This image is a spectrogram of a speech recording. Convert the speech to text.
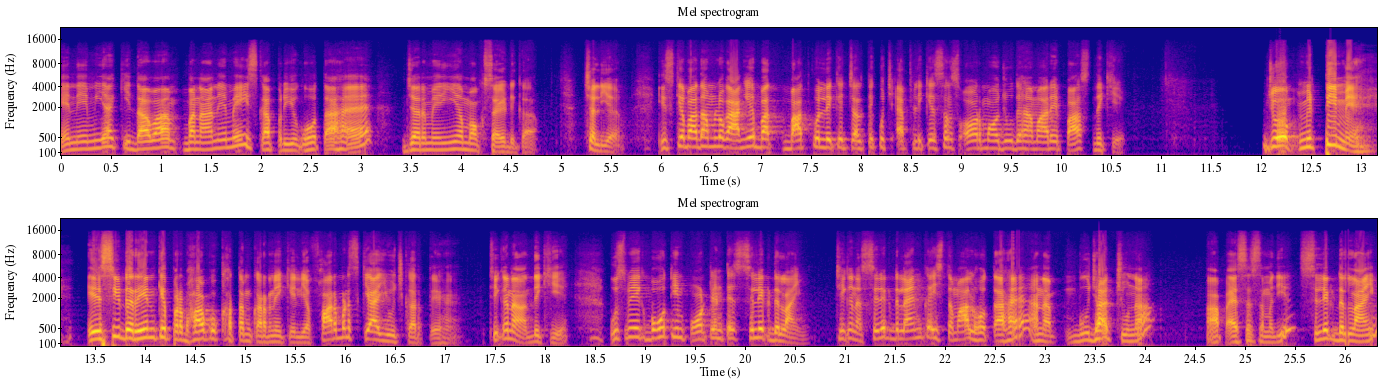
एनेमिया की दवा बनाने में इसका प्रयोग होता है जर्मेनियम ऑक्साइड का। चलिए, इसके बाद हम लोग आगे बात बात को लेके चलते। कुछ एप्लीकेशंस और मौजूद है हमारे पास। देखिए, जो मिट्टी में एसिड रेन के प्रभाव को खत्म करने के लिए फार्मर्स क्या यूज़ करते हैं? ठीक है ना? देखिए, उसमें एक बहुत इंपॉर्टेंट है सिलेक्ट लाइम ठीक है ना? सिलेक्ट लाइम का इस्तेमाल होता है है ना? बूझा चूना, आप ऐसे समझिए सिलेक्ट लाइम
